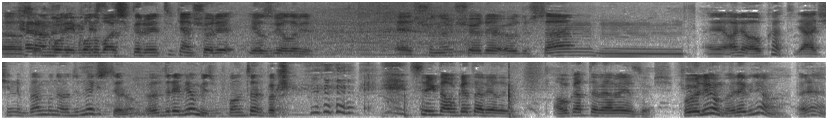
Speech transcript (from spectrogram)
e, sonra an konu, konu başlıkları üretirken şöyle yazıyor olabilir. Evet şunu şöyle öldürsem hmm, e, alo avukat ya şimdi ben bunu öldürmek istiyorum. Öldürebiliyor muyuz? Bir kontrol bakayım. Sürekli avukat arıyorlar. Avukatla beraber yazıyor. Bu ölüyor mu? Ölebiliyor mu? Öyle mi?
